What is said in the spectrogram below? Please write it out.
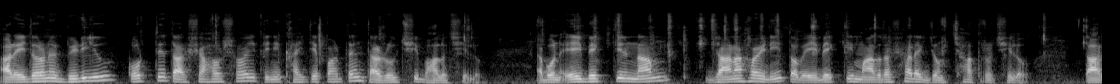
আর এই ধরনের ভিডিও করতে তার সাহস হয়, তিনি খাইতে পারতেন, তার রুচি ভালো ছিল। এবং এই ব্যক্তির নাম জানা হয়নি, তবে এই ব্যক্তি মাদ্রাসার একজন ছাত্র ছিল। তার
